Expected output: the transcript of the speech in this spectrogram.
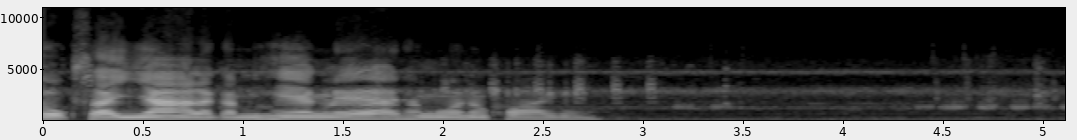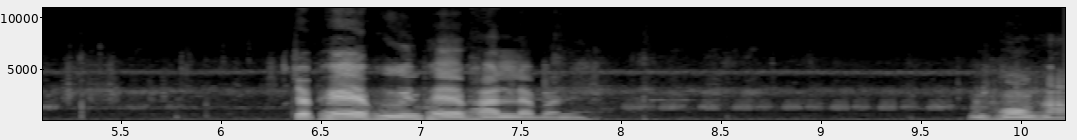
ตกใส่หญ้าแล้วก็มีแห้งแล้วทั้งงัวทั้งควายกันจะแผ่พื้นแผ่พันแล้วบัดนี้ มันห้องหา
